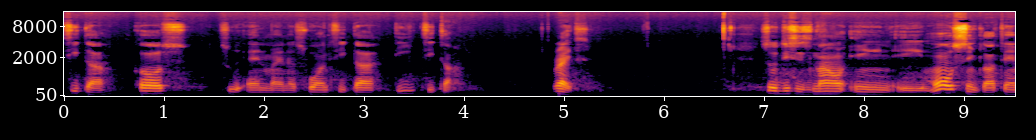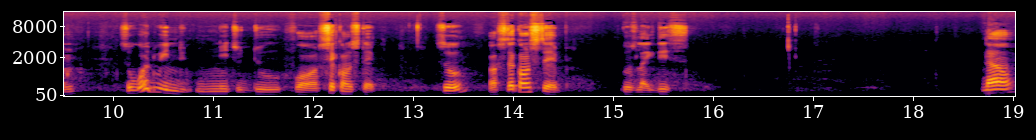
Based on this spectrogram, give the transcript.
theta cos 2n minus 1 theta d theta. Right. So this is now in a more simpler term. So what do we need to do for our second step? So our second step goes like this. Now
